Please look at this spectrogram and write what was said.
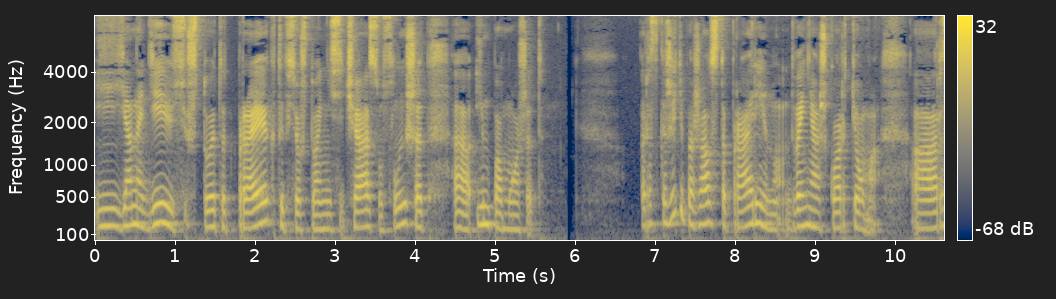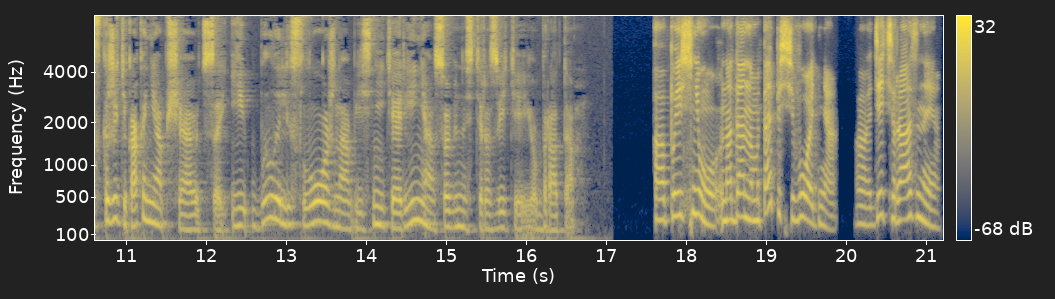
И я надеюсь, что этот проект и все, что они сейчас услышат, э, им поможет. Расскажите, пожалуйста, про Арину, двойняшку Артема. Э, расскажите, как они общаются, и было ли сложно объяснить Арине особенности развития ее брата? А, поясню. На данном этапе сегодня а, дети разные,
